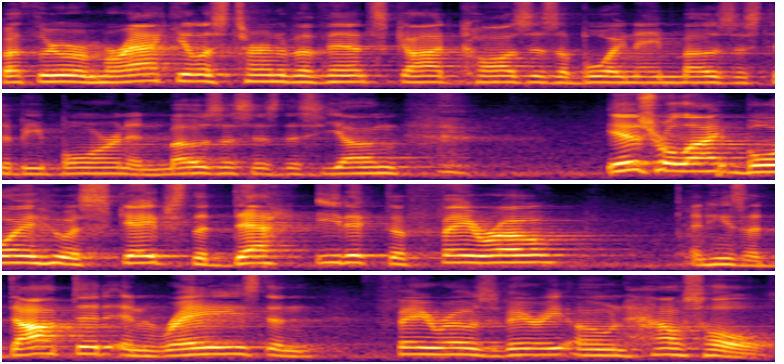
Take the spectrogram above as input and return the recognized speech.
But through a miraculous turn of events, God causes a boy named Moses to be born, and Moses is this young Israelite boy who escapes the death edict of Pharaoh, and he's adopted and raised in Pharaoh's very own household.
